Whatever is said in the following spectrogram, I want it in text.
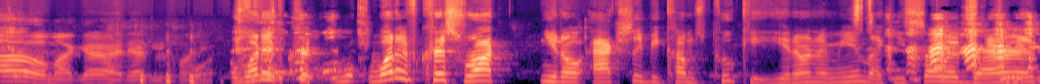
Oh my God, that'd be funny. what if what if Chris Rock, you know, actually becomes Pookie? You know what I mean? Like he's so embarrassed.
